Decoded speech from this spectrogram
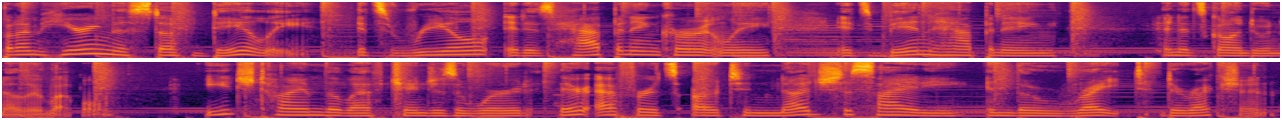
But I'm hearing this stuff daily. It's real, it is happening currently, it's been happening, and it's gone to another level. Each time the left changes a word, their efforts are to nudge society in the right direction,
